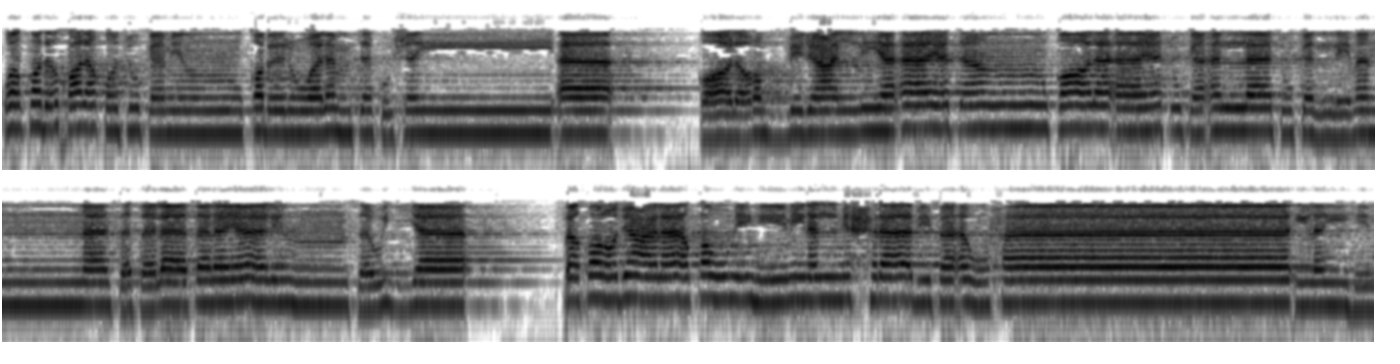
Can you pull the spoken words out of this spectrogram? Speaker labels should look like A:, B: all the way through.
A: وقد خلقتك من قبل ولم تك شيئا قال رب اجعل لي آية قال آيتك ألا تكلم الناس ثلاث ليال سويا فخرج على قومه من المحراب فأوحى إليهم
